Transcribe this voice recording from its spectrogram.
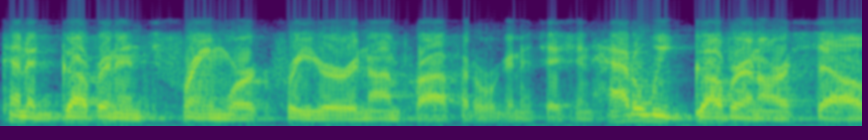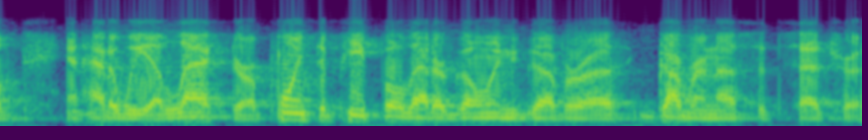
kind of governance framework for your nonprofit organization. How do we govern ourselves and how do we elect or appoint the people that are going to govern us, govern us et cetera?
